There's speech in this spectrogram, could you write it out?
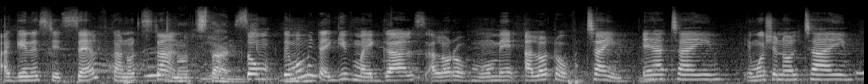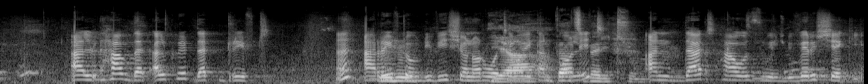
against itself cannot stand. Cannot stand. So the moment I give my girls a lot of moment, a lot of time, airtime, emotional time, I'll have that. I'll create that drift, eh? a rift of division or whatever Yeah, you can call that's it, very true. and that house will be very shaky.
